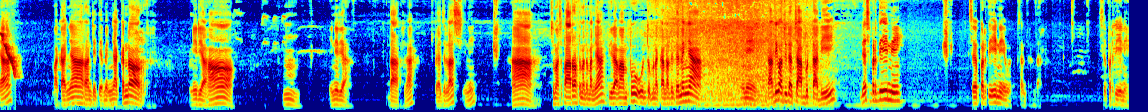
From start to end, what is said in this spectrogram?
Ya. Makanya rantai temengnya kendor. Ini dia ha. Hmm. Ini dia. Bentar ya. Supaya jelas ini. Ah cuma separuh teman-teman ya. Tidak mampu untuk menekan rantai temengnya ini. Tadi waktu kita cabut tadi dia seperti ini seperti ini bentar, bentar. seperti ini.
